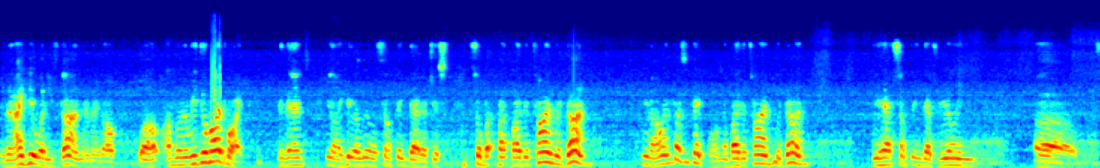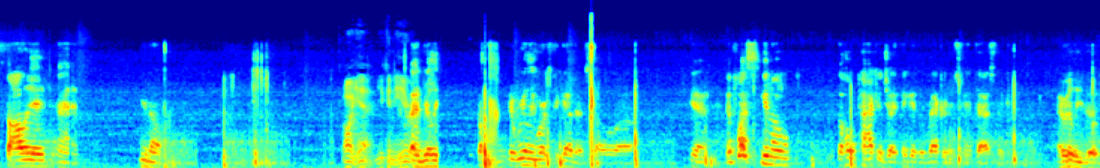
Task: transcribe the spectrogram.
and then I hear what he's done, and I go, well, I'm going to redo my part. And then, you know, I hear a little something that it just, so but, but by the time we're done, you know, and it doesn't take long, and by the time we're done, we have something that's really uh, solid and, you know. Oh, yeah, you can hear it. And really, it really works together. So, uh, yeah. And plus, you know, the whole package, I think, of the record is fantastic. I really do.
